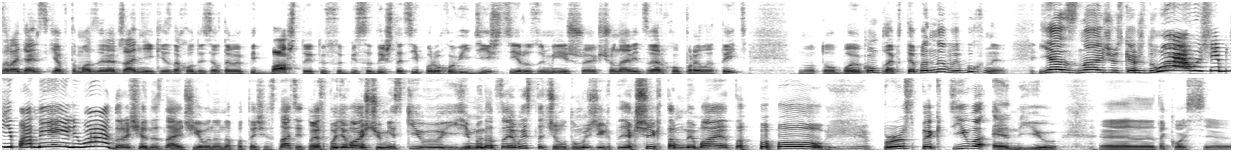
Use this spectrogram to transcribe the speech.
радянський автомат заряджання, який знаходиться в тебе під баштою, і ти собі сидиш на цій пороховій діжці і розумієш, що якщо навіть зверху прилетить, Ну, то боєкомплект в тебе не вибухне. Я знаю, що скажуть, вау, вишибні панелі, вау. До речі, я не знаю, чи є вони на ПТ-16, але я сподіваюся, що мізків їм і на це вистачило, тому що їх, якщо їх там немає, то хо-хо, перспектива and you. Е, так ось, е,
